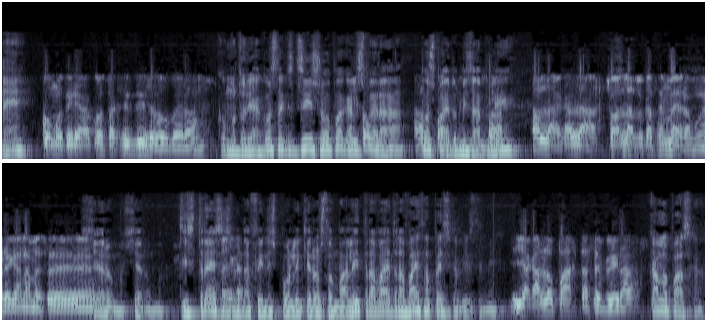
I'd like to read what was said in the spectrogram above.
Ναι. Κομωτηριακό ταξιτζής εδώ πέρα. Κομωτοριακό ταξιτζής, όπα, καλησπέρα. Πώς πάει το μιζαμπλί. Καλά, καλά. Το αλλάζω κάθε μέρα μου, ρε, για να είμαι σε. Χαίρομαι, χαίρομαι. Τι τρέσει μην αφήνεις πολύ καιρό στο μαλλί, τραβάει, τραβάει, θα πέσει κάποια στιγμή. Για καλό πάχτα σε πήρα. Καλό Πάσχα.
